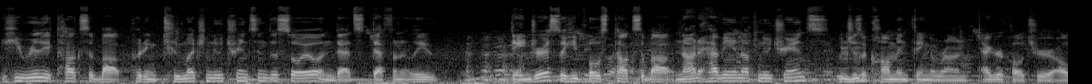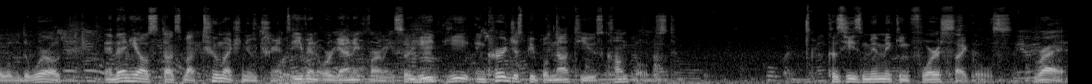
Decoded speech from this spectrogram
he really talks about putting too much nutrients in the soil and that's definitely dangerous. So he both talks about not having enough nutrients which is a mm-hmm. common thing around agriculture all over the world. And then he also talks about too much nutrients even organic farming. So he mm-hmm. he encourages people not to use compost. Because he's mimicking forest cycles. Right.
